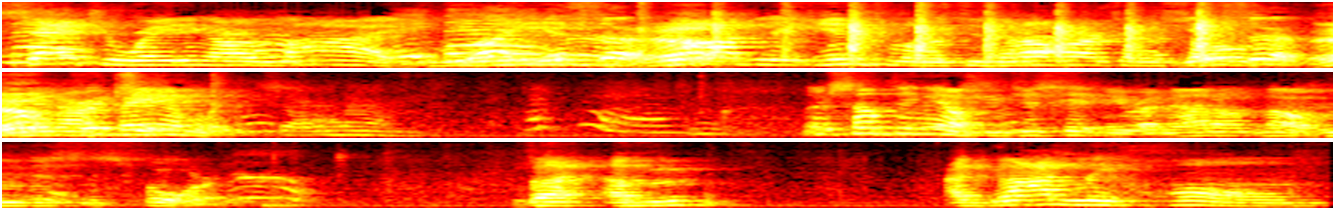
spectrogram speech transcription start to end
Amen. saturating our lives. We Amen. Right. Yes, sir. godly influences in our hearts and our souls Yes, sir. and in our Preach families. There's something else that just hit me right now. I don't know who this is for. But um, a godly home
